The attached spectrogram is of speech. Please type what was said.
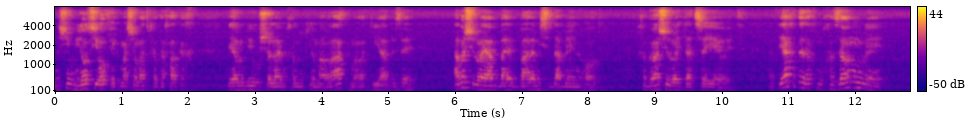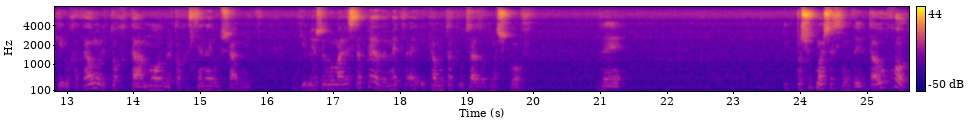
אנשים, יוסי אופק, מה שאמרתי לך, ואחר כך היה לו בירושלים חנות למרק, מרקייה וזה. אבא שלו היה בעל המסעדה בעין הוד, חברה שלו הייתה ציירת. אז יחד אנחנו חזרנו, כאילו חזרנו לתוך טעמון ולתוך הסצנה הירושלמית. כאילו יש לנו מה לספר, באמת הקמנו את הקבוצה הזאת משקוף. ופשוט מה שעשינו זה תערוכות,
